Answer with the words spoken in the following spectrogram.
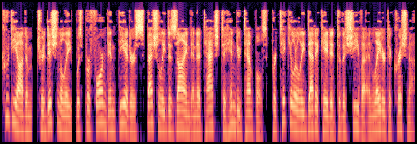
Kutiyattam, traditionally, was performed in theatres specially designed and attached to Hindu temples, particularly dedicated to the Shiva and later to Krishna.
